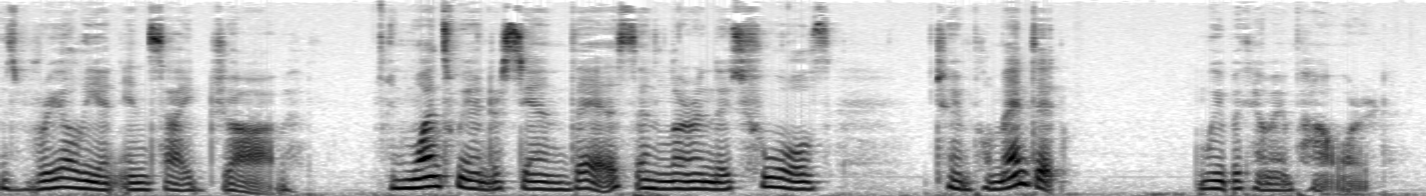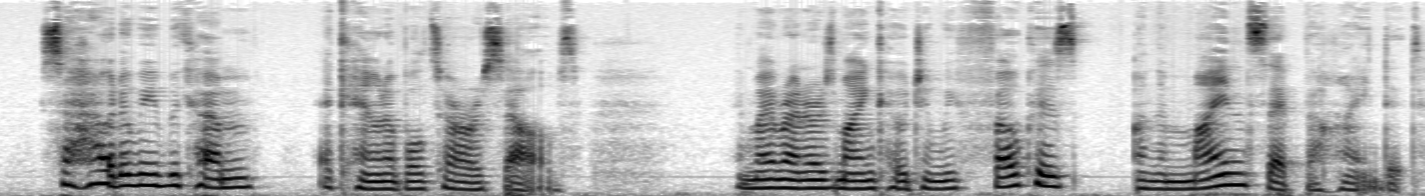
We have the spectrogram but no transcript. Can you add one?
is really an inside job. And once we understand this and learn the tools to implement it, we become empowered. So, how do we become accountable to ourselves? In my runner's mind coaching, we focus on the mindset behind it.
